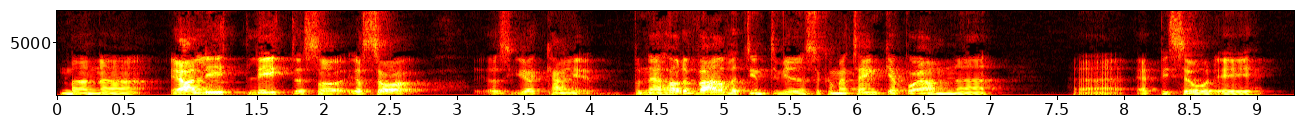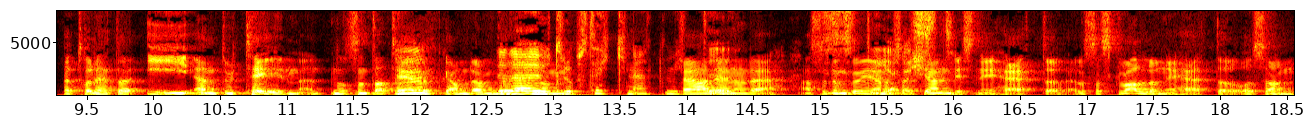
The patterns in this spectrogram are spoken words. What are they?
men, uh, ja lite, lite så, jag såg, jag, jag kan när jag hörde Värvet-intervjun så kom jag tänka på en eh, episod i, jag tror det heter E-entertainment, något sånt där tv-program där de Det går där igenom- utropstecknet mitt Ja, det är i. nog det. Alltså de går igenom så kändisnyheter, eller så skvallernyheter. Och sen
